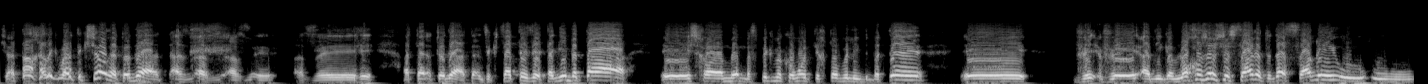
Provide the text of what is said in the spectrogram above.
שאתה חלק מהתקשורת, אתה יודע, אז, אז, אז, אז אתה, אתה יודע, זה קצת איזה, תגיד אתה, יש לך מספיק מקומות לכתוב ולהתבטא, ואני גם לא חושב שסארי, אתה יודע, סארי הוא, הוא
